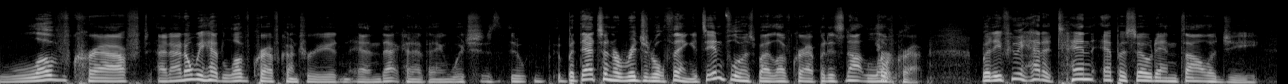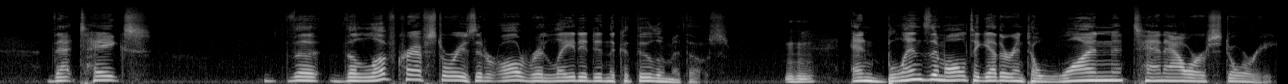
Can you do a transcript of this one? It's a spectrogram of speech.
Lovecraft? And I know we had Lovecraft Country and, and that kind of thing, which is, but that's an original thing. It's influenced by Lovecraft, but it's not Lovecraft. But if you had a 10 episode anthology that takes the the Lovecraft stories that are all related in the Cthulhu mythos Mhm. and blends them all together into one 10 hour story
